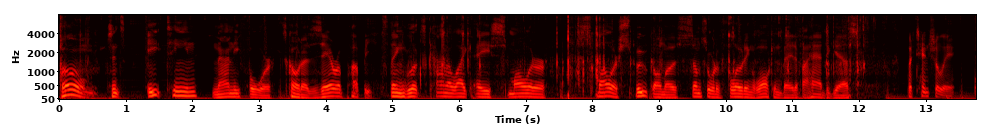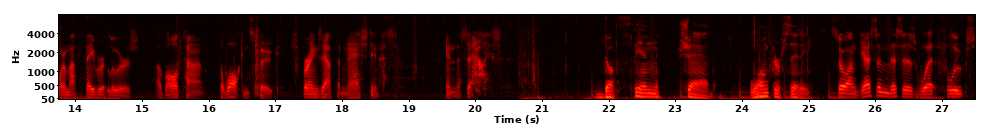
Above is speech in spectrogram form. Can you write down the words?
Boom. Since 1894, it's called a Zara Puppy. This thing looks kind of like a smaller, smaller spook almost, some sort of floating walking bait if I had to guess. Potentially one of my favorite lures of all time, the walking spook. Just brings out the nastiness in the sallies. The fin shad, Lunker City. So I'm guessing this is what flukes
